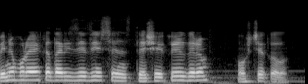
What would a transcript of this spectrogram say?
Beni buraya kadar izlediyseniz teşekkür ederim. Hoşçakalın.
